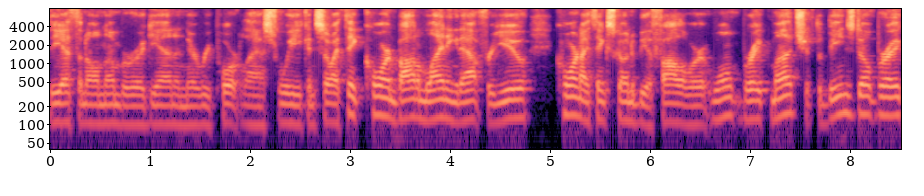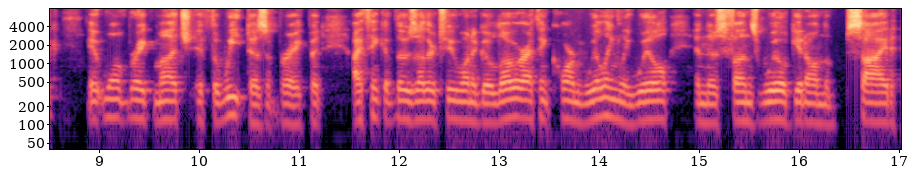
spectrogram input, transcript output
the ethanol number again in their report last week. And so I think corn, bottom lining it out for you, corn I think is going to be a follower. It won't break much if the beans don't break it won't break much if the wheat doesn't break. But I think if those other two want to go lower, I think corn willingly will, and those funds will get on the side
